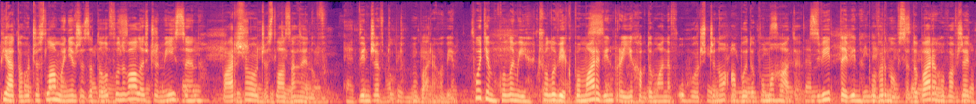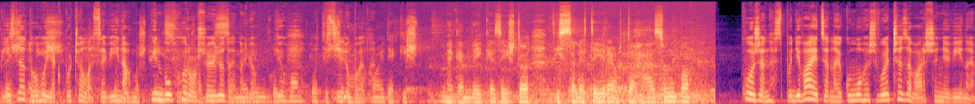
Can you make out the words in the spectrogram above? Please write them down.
П'ятого числа мені вже зателефонували, що мій син першого числа загинув. Він жив тут, у берегові. Потім, коли мій чоловік помер, він приїхав до мене в Угорщину, аби допомагати. Звідти він повернувся до берегова вже після того, як почалася війна. Він був хорошою людиною. Його всі любили. Кожен сподівається на якомога швидше завершення війни.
